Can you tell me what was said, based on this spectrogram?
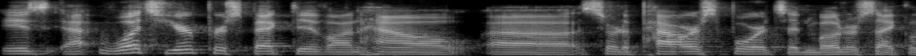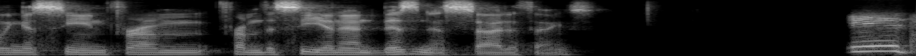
Is uh, what's your perspective on how uh, sort of power sports and motorcycling is seen from from the CNN business side of things? It's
